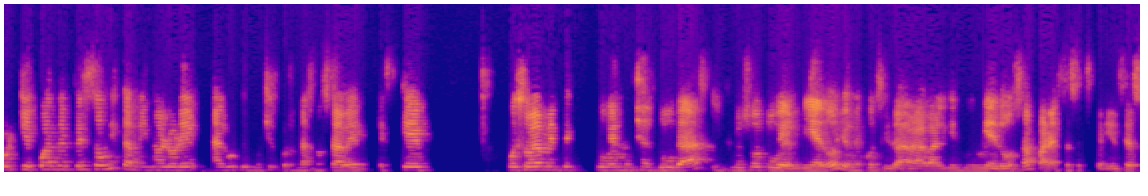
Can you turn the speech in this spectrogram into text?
porque cuando empezó mi camino, Lore, algo que muchas personas no saben es que, pues obviamente tuve muchas dudas, incluso tuve miedo, yo me consideraba alguien muy miedosa para estas experiencias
